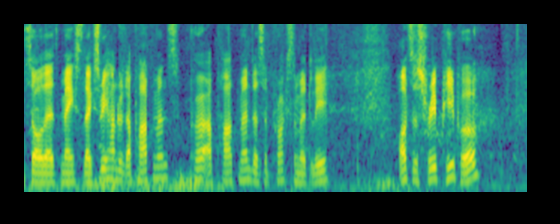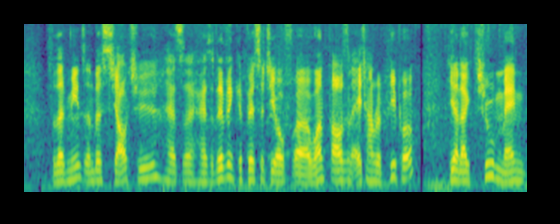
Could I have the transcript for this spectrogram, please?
so that makes like 300 apartments per apartment is approximately also three people so that means in this Xiaoqu has a, has a living capacity of uh, 1,800 people. Here are like two main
